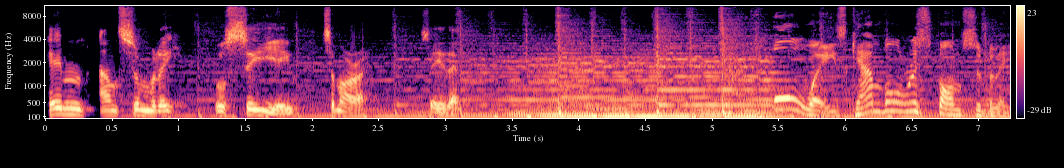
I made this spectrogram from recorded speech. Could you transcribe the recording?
him and somebody, will see you tomorrow. See you then. Always gamble responsibly.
